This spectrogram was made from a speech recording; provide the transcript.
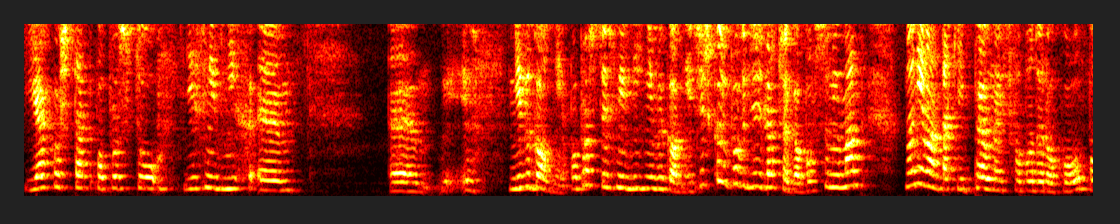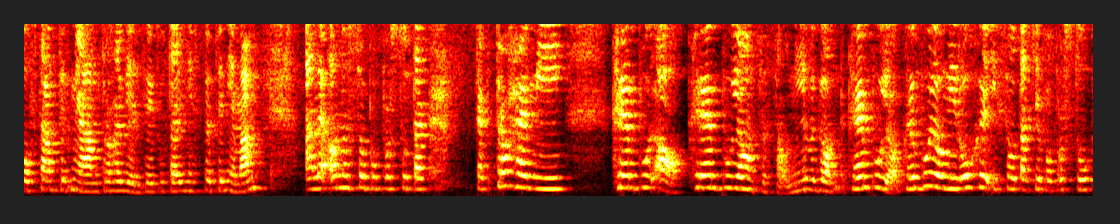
Jakoś tak po prostu jest mi w nich... ym, em, y, niewygodnie, po prostu jest mi w nich niewygodnie. Ciężko mi powiedzieć dlaczego, bo w sumie mam, no nie mam takiej pełnej swobody ruchu, bo w tamtych miałam trochę więcej, tutaj niestety nie mam, ale one są po prostu tak, tak trochę mi krępują, o, krępujące są, niewygodne, krępują, krępują mi ruchy i są takie po prostu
